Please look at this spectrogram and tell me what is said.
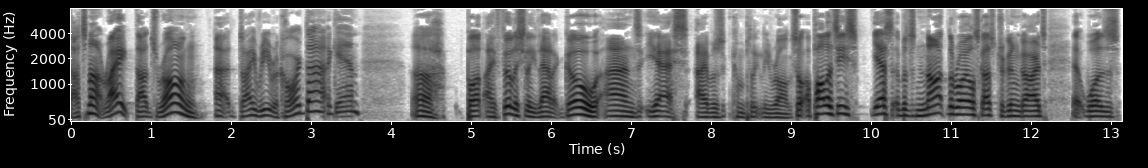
that's not right. That's wrong. Uh, do I re record that again? Uh, but I foolishly let it go. And yes, I was completely wrong. So apologies. Yes, it was not the Royal Scots Dragoon Guards. It was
